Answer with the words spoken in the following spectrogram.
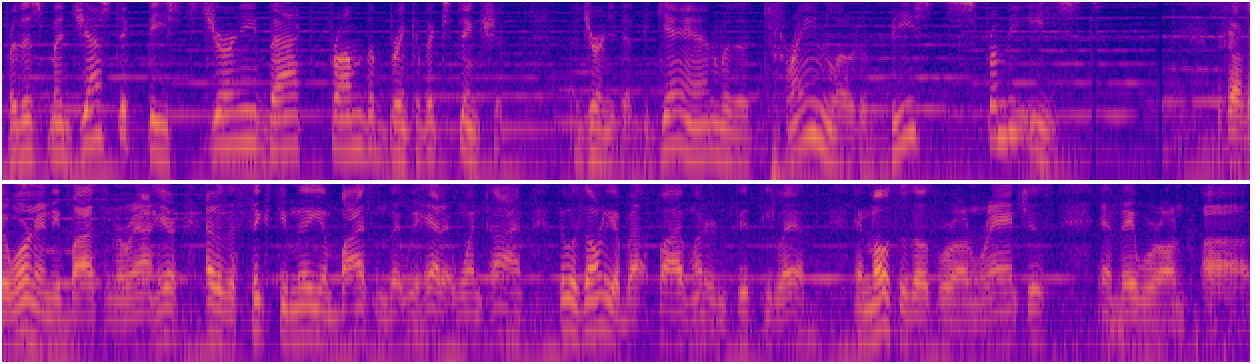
for this majestic beast's journey back from the brink of extinction a journey that began with a trainload of beasts from the east. Because there weren't any bison around here. Out of the 60 million bison that we had at one time, there was only about 550 left. And most of those were on ranches and they were on uh,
